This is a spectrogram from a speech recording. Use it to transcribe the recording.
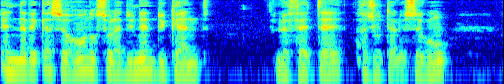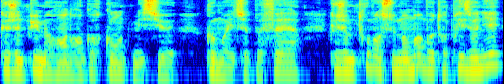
elle n'avait qu'à se rendre sur la dunette du Kent. Le fait est, ajouta le second, que je ne puis me rendre encore compte, messieurs, comment il se peut faire, que je me trouve en ce moment votre prisonnier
